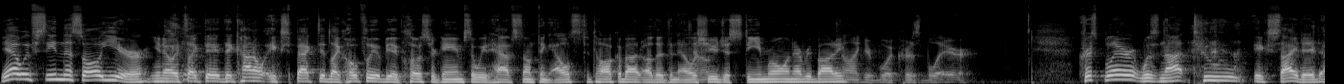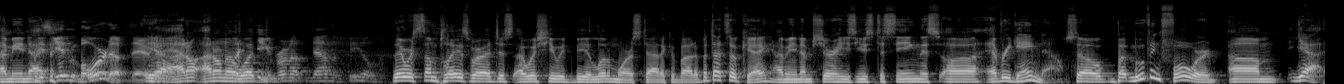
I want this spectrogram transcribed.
yeah, we've seen this all year. You know, it's like they, they kind of expected like hopefully it'd be a closer game so we'd have something else to talk about other than LSU just steamrolling everybody. Kind of like your boy Chris Blair. Chris Blair was not too excited. I mean, I, He's getting bored up there. yeah, man. I don't I don't know what He run up and down the field. There were some plays where I just I wish he would be a little more ecstatic about it, but that's okay. I mean, I'm sure he's used to seeing this uh, every game now. So, but moving forward, um, yeah,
